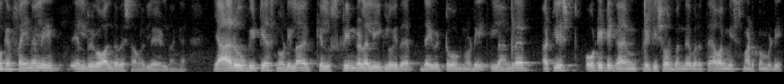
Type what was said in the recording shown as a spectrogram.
ಓಕೆ ಫೈನಲಿ ಎಲ್ರಿಗೂ ಆಲ್ ದ ಬೆಸ್ಟ್ ಆವಾಗಲೇ ಹೇಳ್ದಂಗೆ. ಯಾರು ಬಿ ಟಿ ಎಸ್ ನೋಡಿಲ್ಲ ಕೆಲವು ಸ್ಕ್ರೀನ್ಗಳಲ್ಲಿ ಈಗಲೂ ಇದೆ. ದಯವಿಟ್ಟು ಹೋಗಿ ನೋಡಿ. ಇಲ್ಲಾಂದರೆ ಅಟ್ಲೀಸ್ಟ್ ಓ ಟಿ ಟಿಗೆ ಐ ಆಮ್ ಪ್ರಿಟಿ ಶೋರ್ ಬಂದೇ ಬರುತ್ತೆ. ಅವಾಗ ಮಿಸ್ ಮಾಡ್ಕೊಂಬಿಡಿ.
